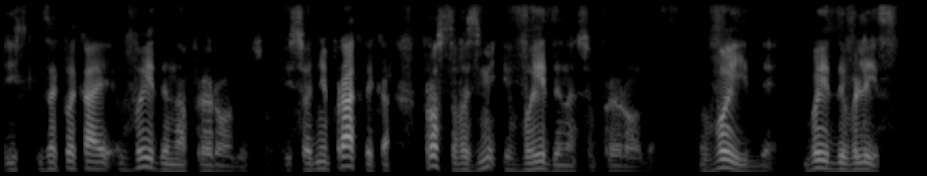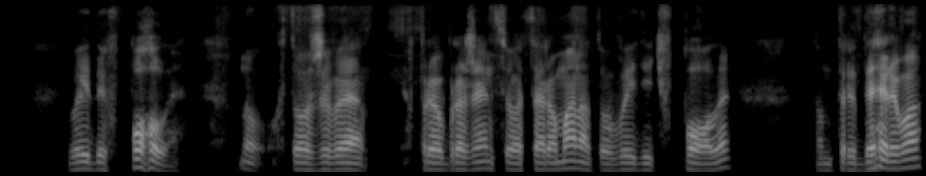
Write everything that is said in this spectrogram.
і закликає, вийди на природу. цю. І сьогодні практика. Просто візьми і вийди на цю природу. Вийди, вийди в ліс, вийди в поле. Ну, хто живе в Преображенці, оце Романа, то вийдіть в поле, там три дерева.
